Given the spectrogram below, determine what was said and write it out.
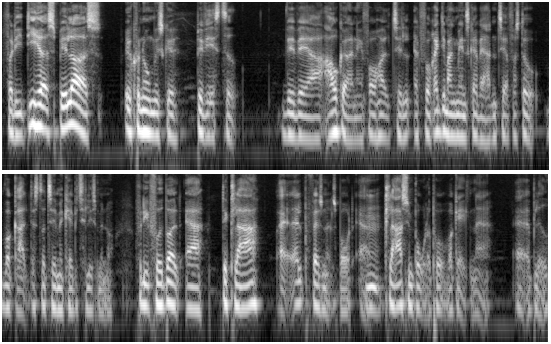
Fordi de her spilleres økonomiske bevidsthed vil være afgørende i forhold til at få rigtig mange mennesker i verden til at forstå, hvor gralt det står til med kapitalismen nu. Fordi fodbold er det klare, al professionel sport er mm. klare symboler på, hvor galt den er, er blevet.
